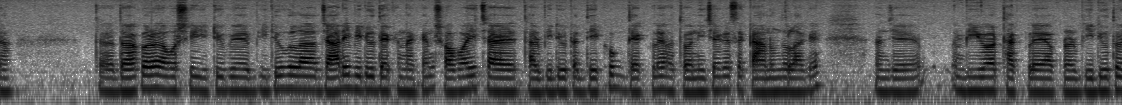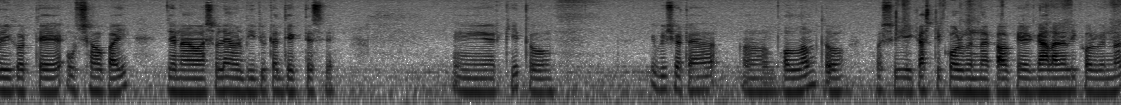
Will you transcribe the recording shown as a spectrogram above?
না। তো দয়া করে অবশ্যই ইউটিউবে ভিডিওগুলো, যারই ভিডিও দেখেন না কেন, সবাই চায় তার ভিডিওটা দেখুক, দেখলে হয়তো নিজের কাছে একটা আনন্দ লাগে। যে ভিউয়ার থাকলে আপনার ভিডিও তৈরি করতে উৎসাহ পাই যে না, আসলে আমার ভিডিওটা দেখতেছে। আর কি, তো এই বিষয়টা বললাম তো, অবশ্যই এই কাজটি করবেন না, কাউকে গালাগালি করবেন না।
